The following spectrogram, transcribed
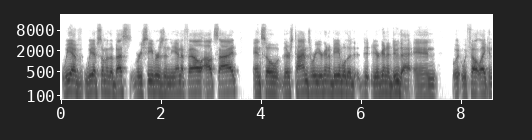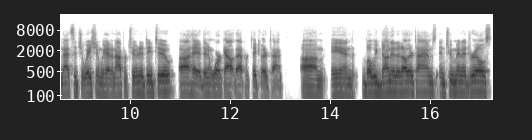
we have we have some of the best receivers in the NFL outside, and so there's times where you're going to be able to you're going to do that, and we, we, felt like in that situation we had an opportunity to. Uh, hey, it didn't work out that particular time, um, and but we've done it at other times in two minute drills.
